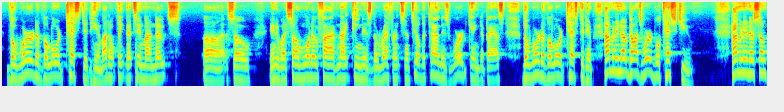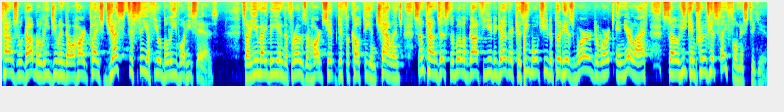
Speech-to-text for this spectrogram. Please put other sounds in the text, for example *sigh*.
The word of the Lord tested him. I don't think that's in my notes. Uh, so, anyway, Psalm 105 19 is the reference. Until the time his word came to pass, the word of the Lord tested him. How many know God's word will test you? How many know sometimes God will lead you into a hard place just to see if you'll believe what He says? So you may be in the throes of hardship, difficulty, and challenge. Sometimes it's the will of God for you to go there because He wants you to put His word to work in your life so He can prove His faithfulness to you.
